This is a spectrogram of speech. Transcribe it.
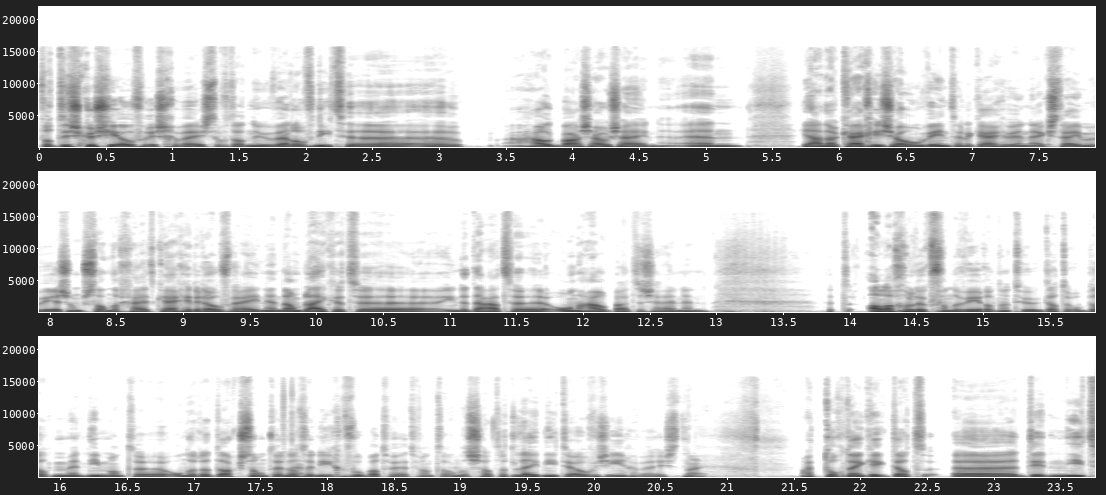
wat discussie over is geweest, of dat nu wel of niet eh, houdbaar zou zijn. En ja, dan krijg je zo'n wind en dan krijg je weer een extreme weersomstandigheid krijg je eroverheen. En dan blijkt het eh, inderdaad eh, onhoudbaar te zijn. En het alle geluk van de wereld natuurlijk dat er op dat moment niemand eh, onder dat dak stond en dat er niet gevoetbald werd. Want anders had het leed niet te overzien geweest. Nee. Maar toch denk ik dat dit niet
